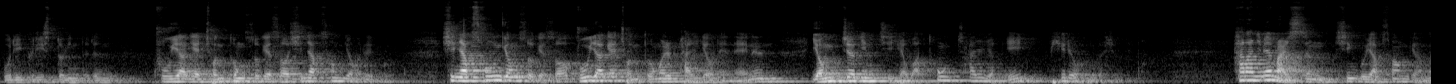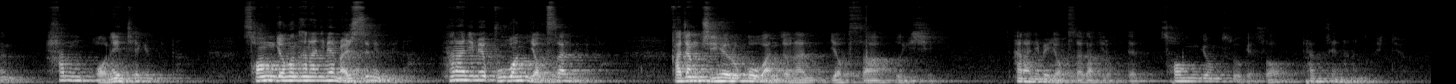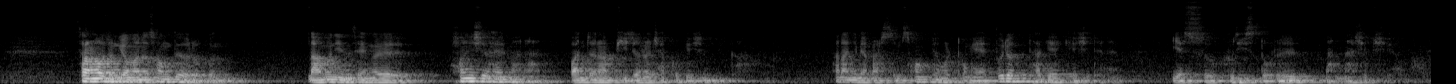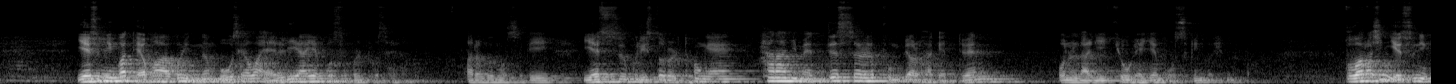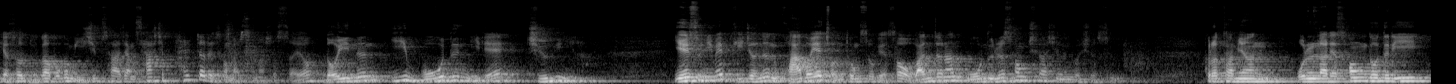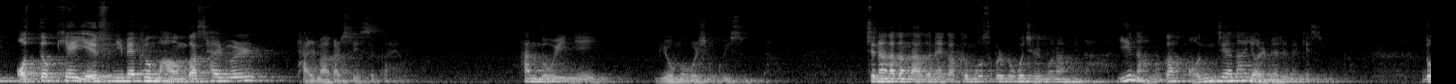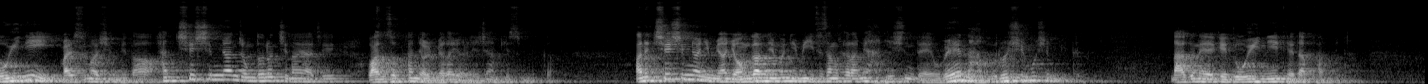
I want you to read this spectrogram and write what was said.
우리 그리스도인들은 구약의 전통 속에서 신약 성경을 읽고 신약 성경 속에서 구약의 전통을 발견해내는 영적인 지혜와 통찰력이 필요한 것입니다. 하나님의 말씀, 신구약 성경은 한 권의 책입니다. 성경은 하나님의 말씀입니다. 하나님의 구원 역사입니다. 가장 지혜롭고 완전한 역사 의식. 하나님의 역사가 기록된 성경 속에서 탄생하는 것이죠. 사랑하고 존경하는 성도 여러분, 남은 인생을 헌신할 만한 완전한 비전을 찾고 계십니까? 하나님의 말씀 성경을 통해 뚜렷하게 계시되는 예수 그리스도를 만나십시오. 예수님과 대화하고 있는 모세와 엘리야의 모습을 보세요. 바로 그 모습이 예수 그리스도를 통해 하나님의 뜻을 분별하게 된 오늘날 이 교회의 모습인 것입니다. 부활하신 예수님께서 누가복음 24장 48절에서 말씀하셨어요. 너희는 이 모든 일의 증인이라. 예수님의 비전은 과거의 전통 속에서 완전한 오늘을 성취하시는 것이었습니다. 그렇다면 오늘날의 성도들이 어떻게 예수님의 그 마음과 삶을 닮아갈 수 있을까요? 한 노인이 묘목을 심고 있습니다. 지나가던 나그네가 그 모습을 보고 질문합니다. 이 나무가 언제나 열매를 맺겠습니까? 노인이 말씀하십니다. 한 70년 정도는 지나야지 완속한 열매가 열리지 않겠습니까? 아니 70년이면 영감님은 이미 이 세상 사람이 아니신데 왜 나무를 심으십니까? 나그네에게 노인이 대답합니다.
